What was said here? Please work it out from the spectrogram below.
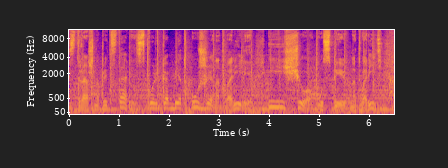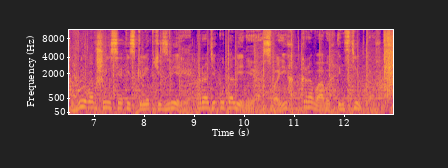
Страшно представить, сколько бед уже натворили и еще успеют натворить вырвавшиеся из клетки звери ради утоления своих кровавых инстинктов.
